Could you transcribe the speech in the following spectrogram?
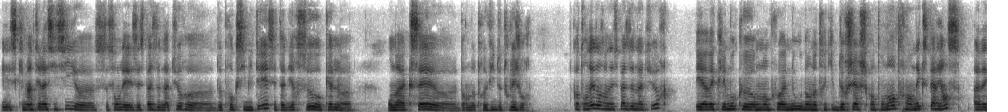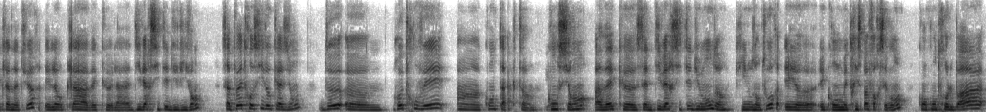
Et ce qui m'intéresse ici, euh, ce sont les espaces de nature euh, de proximité, c'est-à-dire ceux auxquels euh, on a accès dans notre vie de tous les jours. Quand on est dans un espace de nature, et avec les mots qu'on emploie nous dans notre équipe de recherche, quand on entre en expérience avec la nature, et là, là avec la diversité du vivant, ça peut être aussi l'occasion de euh, retrouver un contact conscient avec euh, cette diversité du monde qui nous entoure et, euh, et qu'on ne maîtrise pas forcément, qu'on ne contrôle pas,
